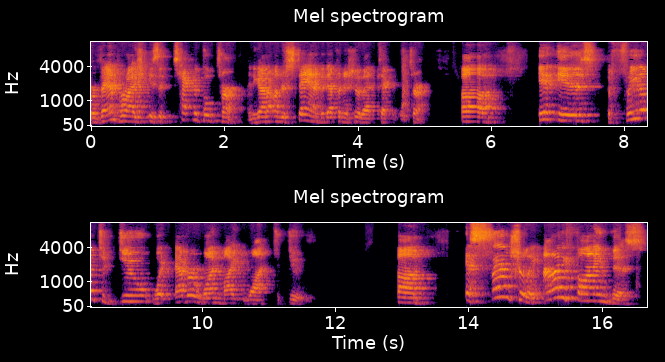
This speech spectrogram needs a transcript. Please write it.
for Parijs is a technical term, and you got to understand the definition of that technical term. Uh, it is the freedom to do whatever one might want to do. Um, essentially, I find this,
